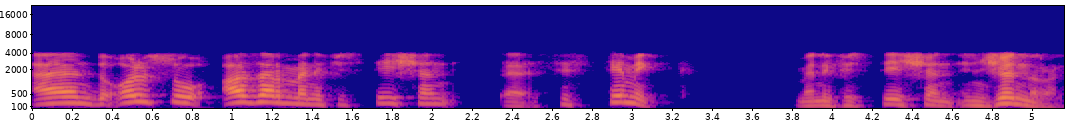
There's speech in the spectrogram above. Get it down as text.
and also other manifestation, uh, systemic manifestation in general.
